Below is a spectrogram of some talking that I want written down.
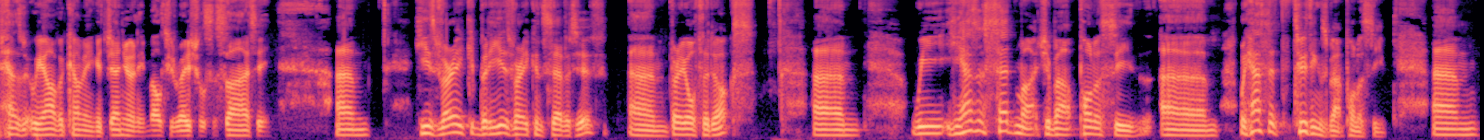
has, we are becoming a genuinely multiracial society. Um, he's very, but he is very conservative, um, very orthodox. Um, we he hasn't said much about policy. Um, well, he has said two things about policy. Um,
